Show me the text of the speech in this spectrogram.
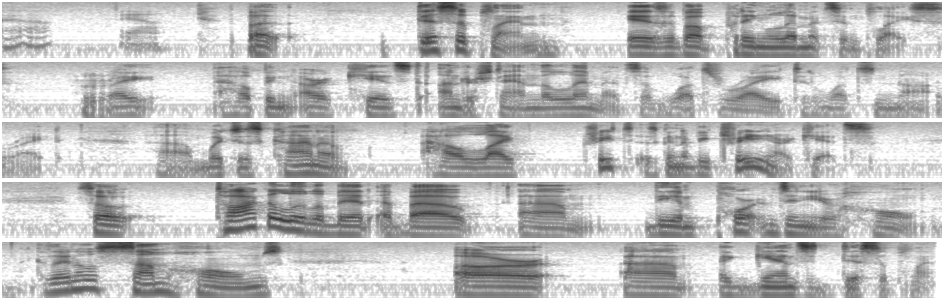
yeah. yeah. But discipline is about putting limits in place, hmm. right? Helping our kids to understand the limits of what's right and what's not right, um, which is kind of how life treats is going to be treating our kids. So, talk a little bit about um, the importance in your home, because I know some homes are um, against discipline.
